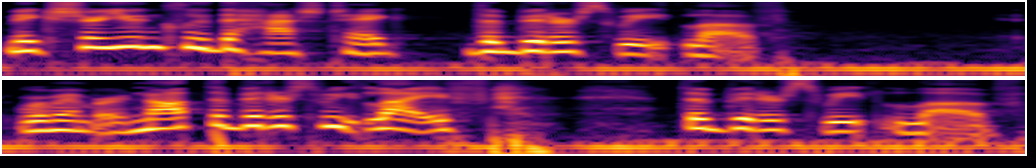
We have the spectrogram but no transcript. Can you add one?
Make sure you include the hashtag the bittersweet love. Remember, not the bittersweet life, the bittersweet love.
